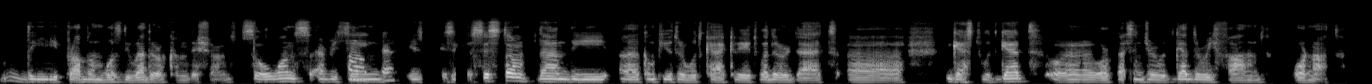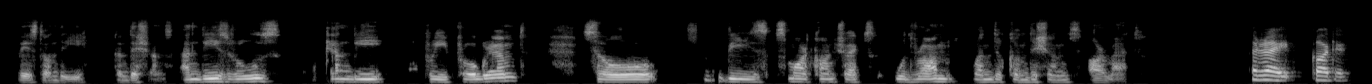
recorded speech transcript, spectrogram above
the problem was the weather conditions. So once everything okay. is, is in the system, then the uh, computer would calculate whether that uh, guest would get or, or passenger would get the refund or not based on the conditions. And these rules can be pre-programmed. So these smart contracts would run when the conditions are met. Right, got it.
